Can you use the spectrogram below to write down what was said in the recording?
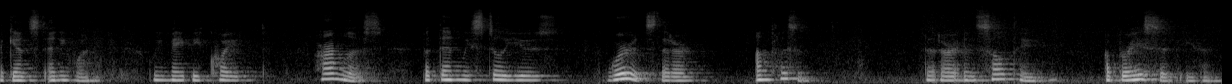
against anyone. We may be quite harmless, but then we still use words that are unpleasant, that are insulting, abrasive even.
